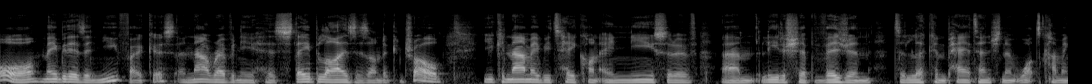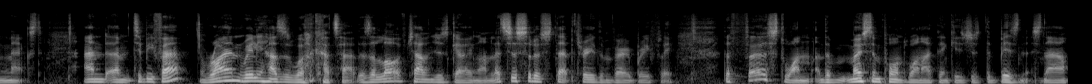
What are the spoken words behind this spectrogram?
or maybe there's a new focus and now revenue has stabilized, is under control. You can now maybe take on a new sort of um, leadership vision to look and pay attention at what's coming next. And um, to be fair, Ryan really has his work cut out. There's a lot of challenges going on. Let's just sort of step through them very briefly. The first one, the most important one, I think, is just the business. Now,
